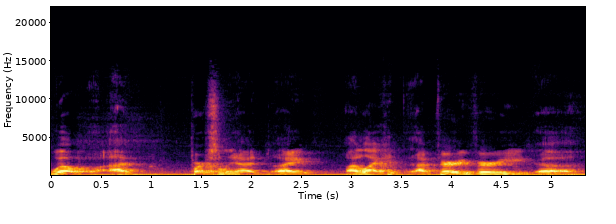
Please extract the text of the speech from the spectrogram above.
Well, I personally, I, I, I like it. I'm very, very uh,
